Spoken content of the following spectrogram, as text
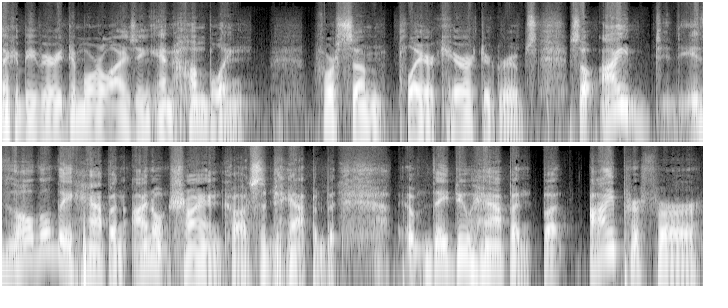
That can be very demoralizing and humbling for some player character groups. So I, although they happen, I don't try and cause them to happen, but they do happen. But I prefer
